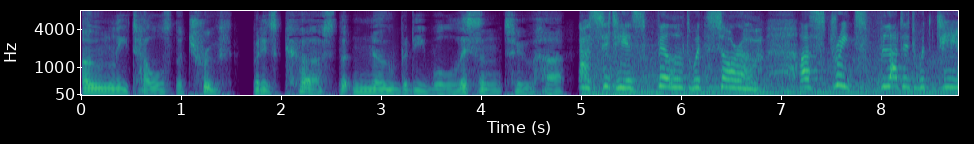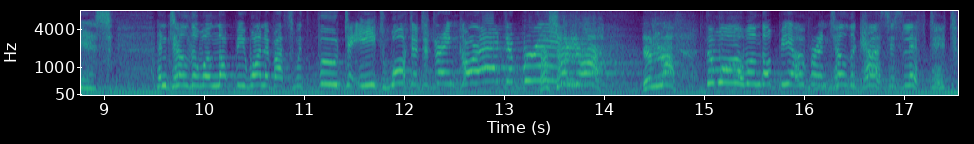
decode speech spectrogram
only tells the truth, but is cursed that nobody will listen to her. Our city is filled with sorrow, our streets flooded with tears, until there will not be one of us with food to eat, water to drink, or air to breathe. Cassandra! Enough! The war will not be over until the curse is lifted.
